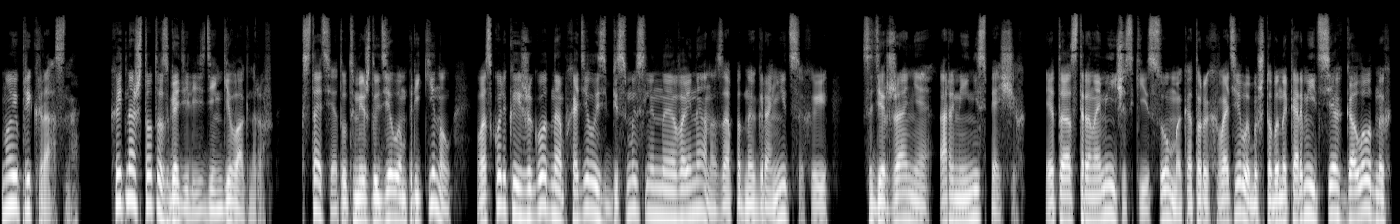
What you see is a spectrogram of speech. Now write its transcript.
Ну и прекрасно. Хоть на что-то сгодились деньги Вагнеров. Кстати, я тут между делом прикинул, во сколько ежегодно обходилась бессмысленная война на западных границах и содержание армии неспящих. Это астрономические суммы, которых хватило бы, чтобы накормить всех голодных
